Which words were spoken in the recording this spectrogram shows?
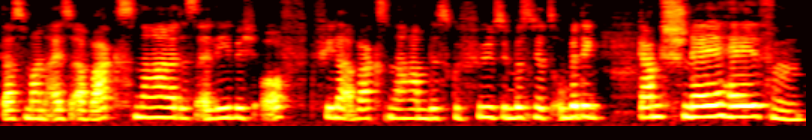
dass man als Erwachsener, das erlebe ich oft, viele Erwachsene haben das Gefühl, sie müssen jetzt unbedingt ganz schnell helfen.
